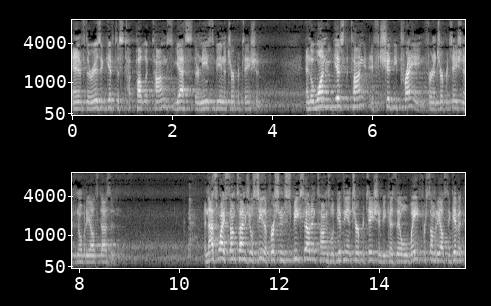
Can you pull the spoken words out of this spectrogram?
And if there is a gift of public tongues, yes, there needs to be an interpretation. And the one who gives the tongue should be praying for an interpretation if nobody else does it. And that's why sometimes you'll see the person who speaks out in tongues will give the interpretation because they will wait for somebody else to give it.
